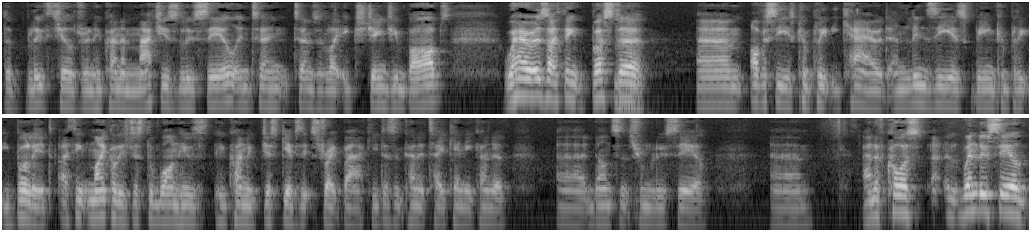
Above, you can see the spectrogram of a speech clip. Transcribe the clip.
the Bluth children who kind of matches Lucille in, ter- in terms of like exchanging barbs, whereas I think Buster um, obviously he's completely cowed and Lindsay is being completely bullied. I think Michael is just the one who's who kind of just gives it straight back. He doesn't kind of take any kind of uh, nonsense from Lucille. Um, and of course, uh, when Lucille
